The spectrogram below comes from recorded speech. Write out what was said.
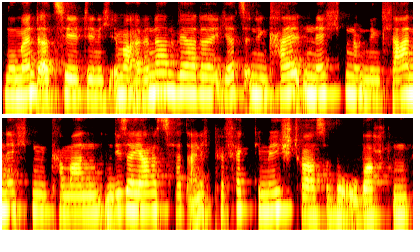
Moment erzählt, den ich immer erinnern werde. Jetzt in den kalten Nächten und den klaren Nächten kann man in dieser Jahreszeit eigentlich perfekt die Milchstraße beobachten.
